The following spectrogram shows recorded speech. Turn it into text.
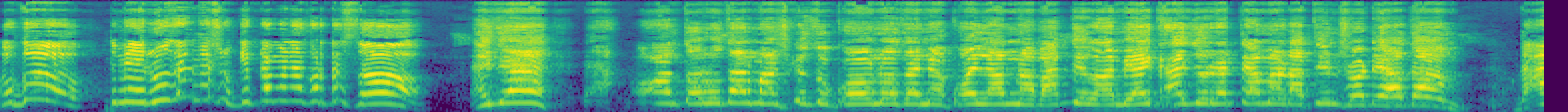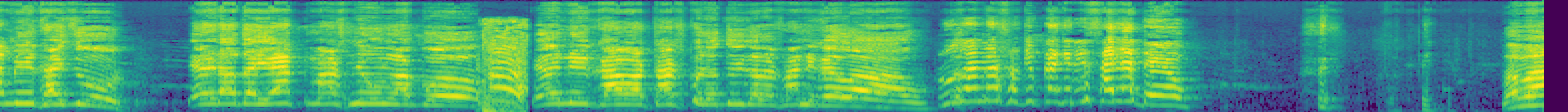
ওগো তুমি রোজার মাস কি এই যে অন্তরুদার মাস কিছু কোনো যায় না কইলাম না বাদ দিলাম। এই খাইজুরের টেমাটা তিনশো টাকা দাম। দামি খাইজুর। এটা দেয় এক মাস নিউ লাগবো। এনি খাওয়া ঠাস করে দুই গেলে পানি খেলাও। রোজার মাস কি প্রাকৃতিক সাইলা দেও? বাবা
